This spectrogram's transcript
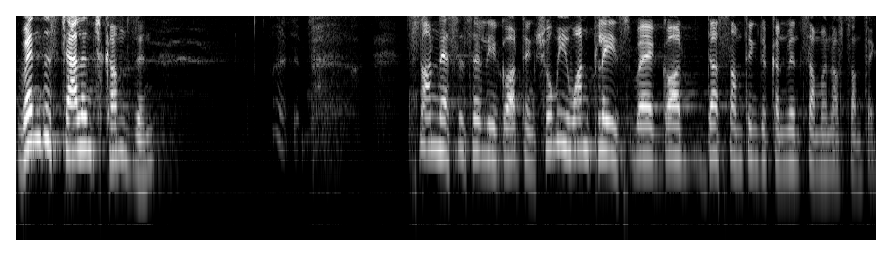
when this challenge comes in, it's not necessarily a God thing. Show me one place where God does something to convince someone of something.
